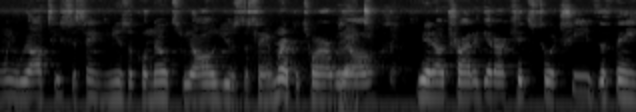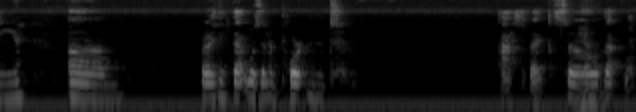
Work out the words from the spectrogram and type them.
I mean, we all teach the same musical notes. We all use the same repertoire. We Right. all, you know, try to get our kids to achieve the thing. Um, but I think that was an important aspect. So Yeah. that,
